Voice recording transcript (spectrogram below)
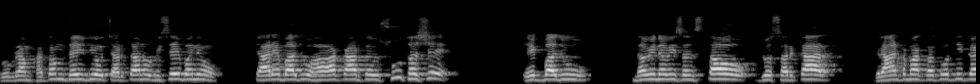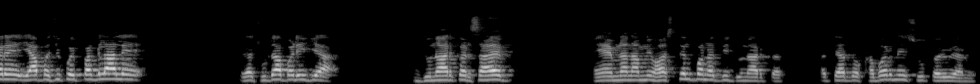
પ્રોગ્રામ ખતમ થઈ ગયો, ચર્ચાનો વિષય બન્યો, ચારે બાજુ હાહાકાર થયો. શું થશે? એક બાજુ નવી નવી સંસ્થાઓ જો સરકાર ગ્રાન્ટમાં કટોતી કરે, યા પછી કોઈ પગલાં લે. બધા છૂટા પડી ગયા. જુનારકર સાહેબ અહીંયા એમના નામની હોસ્ટેલ પણ હતી જુનારકર. અત્યારે તો ખબર નહીં શું કર્યું એનું.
